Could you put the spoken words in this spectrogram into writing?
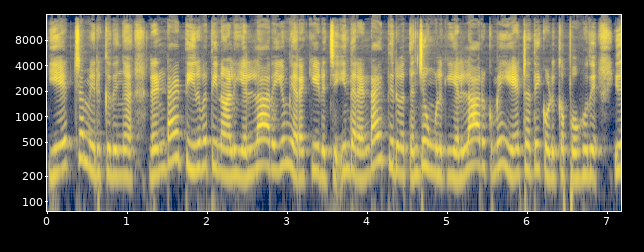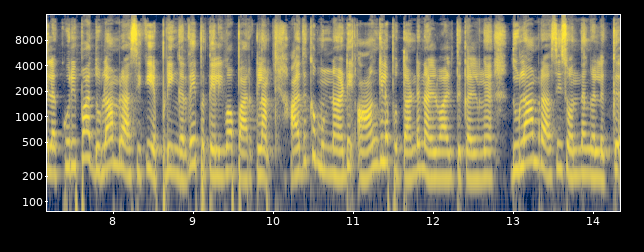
ஏற்றம் இருக்குதுங்க. ரெண்டாயிரத்தி இருபத்தி நாலு எல்லாரையும் இறக்கிடுச்சு. இந்த ரெண்டாயிரத்தி இருபத்தஞ்சு உங்களுக்கு எல்லாருக்குமே ஏற்றத்தை கொடுக்க போகுது. இதில் குறிப்பாக துலாம் ராசிக்கு எப்படிங்கிறத இப்போ தெளிவாக பார்க்கலாம். அதுக்கு முன்னாடி ஆங்கில புத்தாண்டு நல்வா நல்வாழ்த்துக்கள்ங்க துலாம் ராசி சொந்தங்களுக்கு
